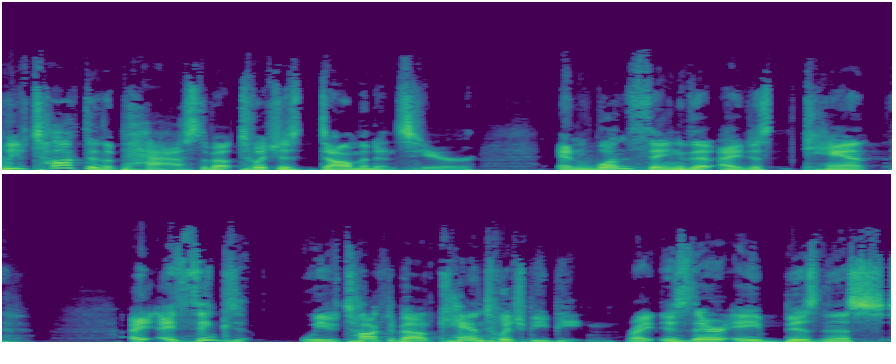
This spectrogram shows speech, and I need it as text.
we've talked in the past about Twitch's dominance here. And one thing that I just can't I, I think we've talked about can Twitch be beaten, right? Is there a business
